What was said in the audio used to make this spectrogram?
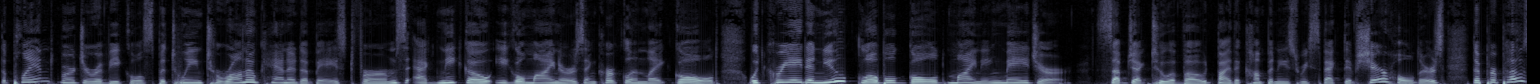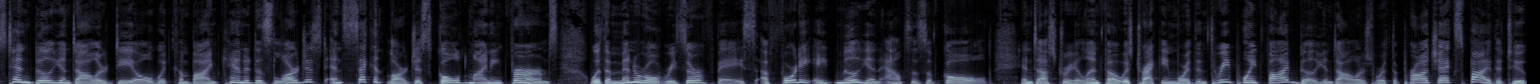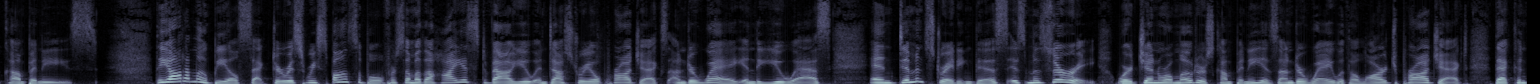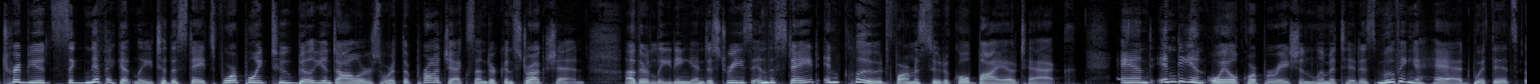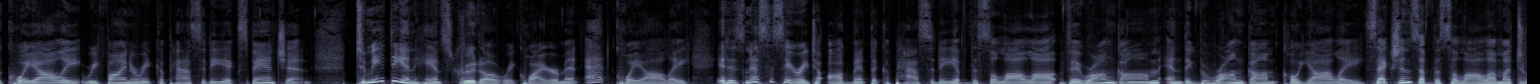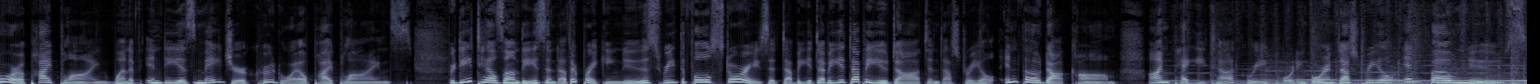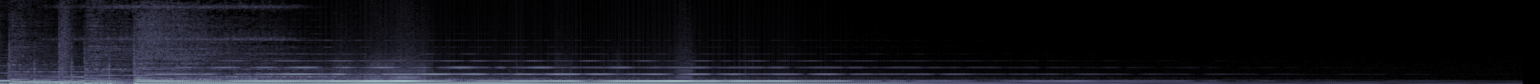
The planned merger of equals between Toronto, Canada based firms Agnico Eagle Mines and Kirkland Lake Gold would create a new global gold mining major. Subject to a vote by the company's respective shareholders, the proposed $10 billion deal would combine Canada's largest and second largest gold mining firms with a mineral reserve base of 48 million ounces of gold. Industrial Info is tracking more than $3.5 billion worth of projects by the two companies. The automobile sector is responsible for some of the highest value industrial projects underway in the U.S., and demonstrating this is Missouri, where General Motors Company is underway with a large project that contributes significantly to the state's $4.2 billion worth of projects under construction. Other leading industries in the state include pharmaceutical biotech. And Indian Oil Corporation Limited is moving ahead with its Koyali refinery capacity expansion. To meet the enhanced crude oil requirement at Koyali, it is necessary to augment the capacity of the Salaya Viramgam and the Viramgam Koyali sections of the Salaya Mathura pipeline, one of India's major crude oil pipelines. For details on these and other breaking news, read the full stories at www.industrialinfo.com. I'm Peggy Tuck, reporting for Industrial Info News.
